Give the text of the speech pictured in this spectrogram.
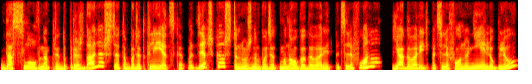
дословно предупреждали, что это будет клиентская поддержка, что нужно будет много говорить по телефону. Я говорить по телефону не люблю,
